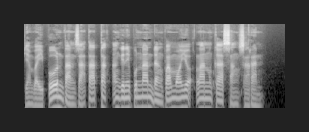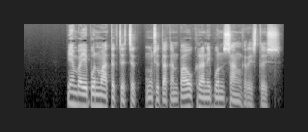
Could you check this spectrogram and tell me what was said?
Piyambakipun tansah tatak anggenipun nandang pamoyok lan kasangsaran. Piyambakipun madeg jejeg mujudaken paugranipun Sang Kristus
